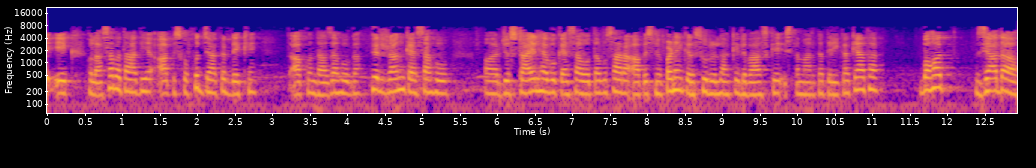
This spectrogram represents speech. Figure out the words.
ایک خلاصہ بتا دیا، آپ اس کو خود جا کر دیکھیں تو آپ کو اندازہ ہوگا۔ پھر رنگ کیسا ہو اور جو سٹائل ہے وہ کیسا ہوتا، وہ سارا آپ اس میں پڑھیں کہ رسول اللہ کے لباس کے استعمال کا طریقہ کیا تھا۔ بہت زیادہ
